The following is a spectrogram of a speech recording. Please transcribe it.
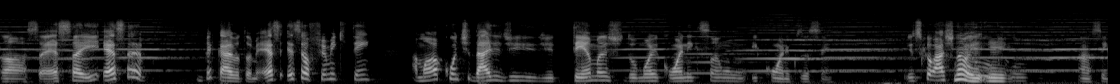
Nossa, essa aí, essa é impecável também. Essa, esse é o filme que tem a maior quantidade de, de temas do Morricone que são icônicos, assim. Isso que eu acho Não, que e, o, o... Ah, sim.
